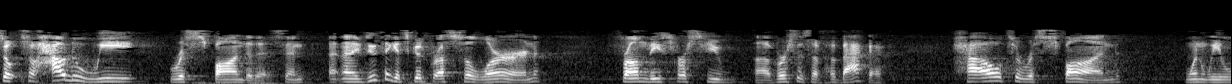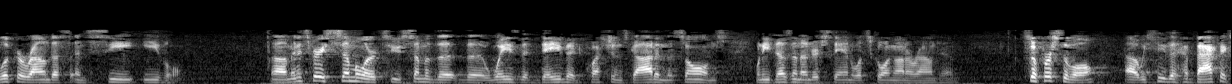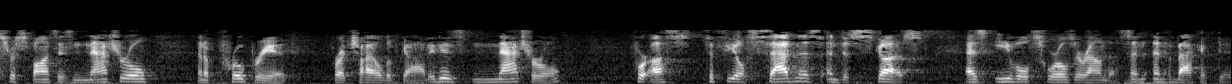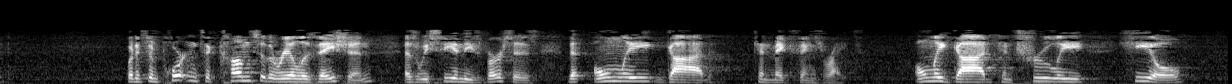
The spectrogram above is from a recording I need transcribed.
So, so how do we respond to this? And, and I do think it's good for us to learn from these first few uh, verses of Habakkuk how to respond when we look around us and see evil. Um, and it's very similar to some of the, the ways that David questions God in the Psalms when he doesn't understand what's going on around him. So, first of all, uh, we see that Habakkuk's response is natural and appropriate for a child of God. It is natural for us to feel sadness and disgust as evil swirls around us, and, and Habakkuk did. But it's important to come to the realization, as we see in these verses, that only God can make things right. Only God can truly heal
